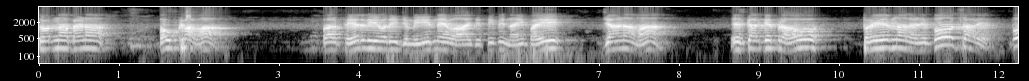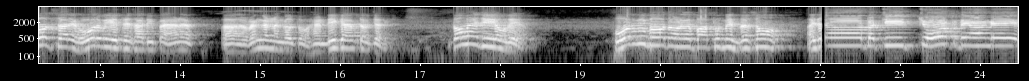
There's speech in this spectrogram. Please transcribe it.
ਤੁਰਨਾ ਬਹਿਣਾ ਔਖਾ ਵਾ। ਪਰ ਫਿਰ ਵੀ ਉਹਦੀ ਜ਼ਮੀਰ ਨੇ ਆਵਾਜ਼ ਦਿੱਤੀ ਵੀ ਨਹੀਂ ਭਾਈ ਜਾਣਾ ਵਾ। ਇਸ ਕਰਕੇ ਭਰਾਓ ਪ੍ਰੇਰਨਾ ਲੈਣੀ। ਬਹੁਤ ਸਾਰੇ ਬਹੁਤ ਸਾਰੇ ਹੋਰ ਵੀ ਇੱਥੇ ਸਾਡੀ ਭੈਣ ਅਹ, ਰੰਗਣ ਨੰਗਲ ਤੋਂ ਹੈਂਡੀਕੈਪਟ ਵਿਚਾਰੀ। ਦੋਵੇਂ ਜੀ ਆਉਂਦੇ ਆ। ਹੋਰ ਵੀ ਬਹੁਤ ਆਉਣਗੇ। ਬਾਪੂ ਮਹਿੰਦਰ ਸਿੰਘ ਇੱਧਰ ਬੱਚੀ ਚੋਕ ਦੇਾਂਗੇ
